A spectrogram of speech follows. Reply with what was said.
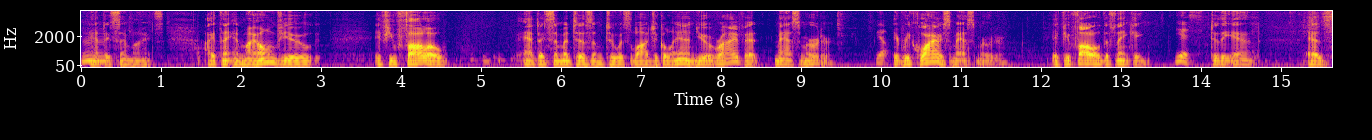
anti Semites. I think, in my own view, if you follow anti Semitism to its logical end, you arrive at mass murder. Yep. It requires mass murder if you follow the thinking yes. to the end, as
